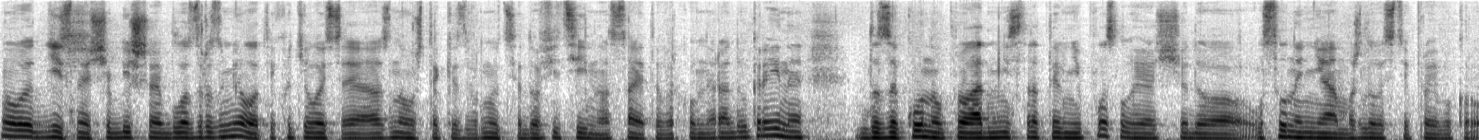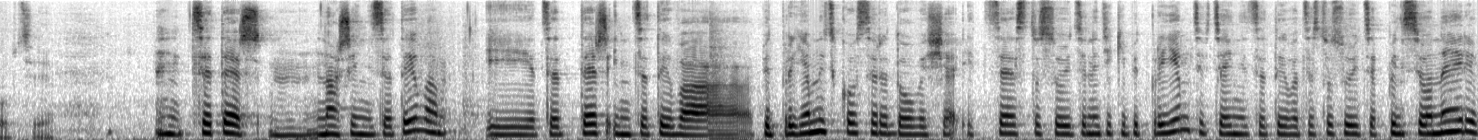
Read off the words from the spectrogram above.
Ну дійсно, щоб більше було зрозуміло, то хотілося е, знову ж таки звернутися до офіційного сайту Верховної Ради України до закону про адміністративні послуги щодо усунення можливості прояву корупції. Це теж наша ініціатива, і це теж ініціатива підприємницького середовища. І це стосується не тільки підприємців, ця ініціатива, це стосується пенсіонерів,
